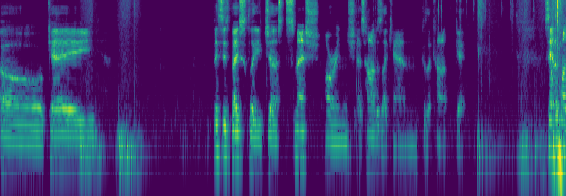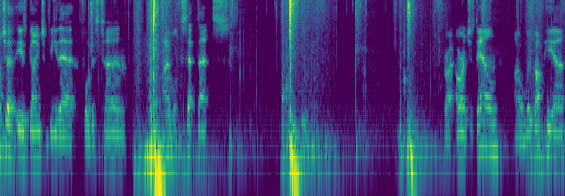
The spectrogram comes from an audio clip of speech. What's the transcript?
Okay. This is basically just smash orange as hard as I can because I can't get. Santa Puncher is going to be there for this turn. I will accept that. Right, orange is down. I will move up here.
